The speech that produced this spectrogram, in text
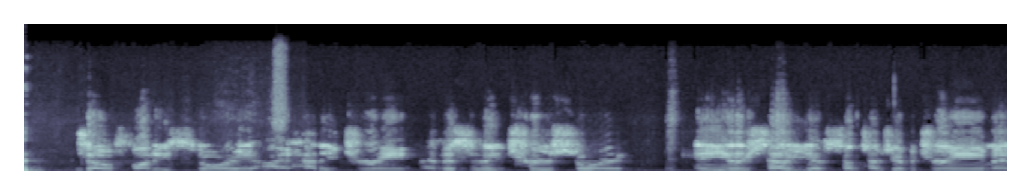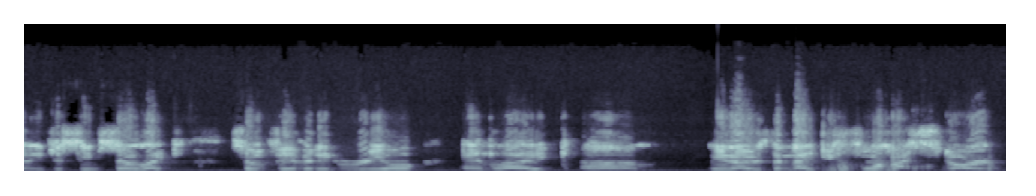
Uh, so funny story. I had a dream, and this is a true story. And you know just how you have sometimes you have a dream, and it just seems so like so vivid and real, and like um, you know it was the night before my start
